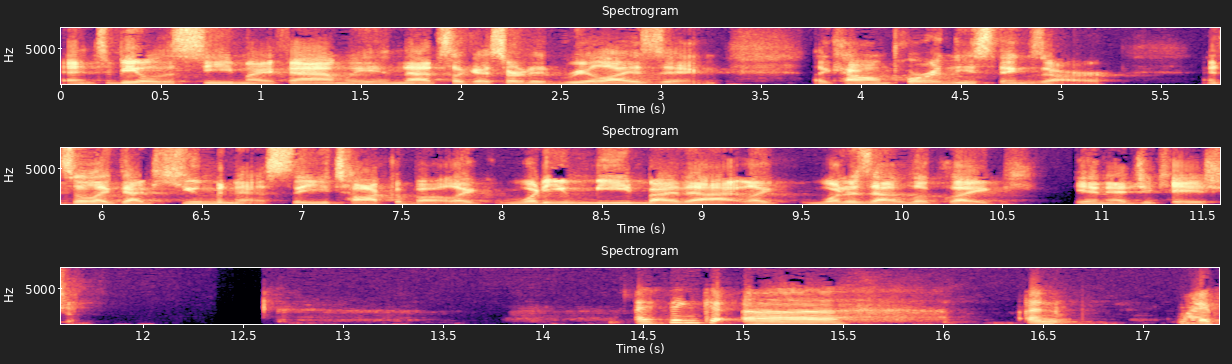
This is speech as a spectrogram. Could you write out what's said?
and to be able to see my family and that's like i started realizing like how important these things are. And so like that humanness that you talk about like what do you mean by that? Like what does that look like in education? I think uh and my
